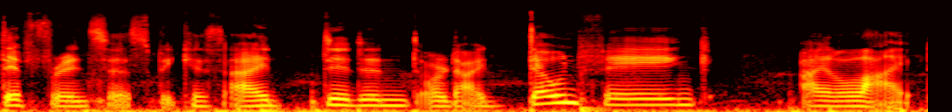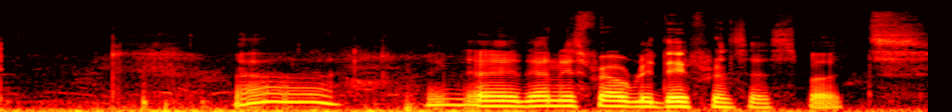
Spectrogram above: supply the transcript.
differences because I didn't or I don't think I lied. Ah, I think uh, then it's probably differences, but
